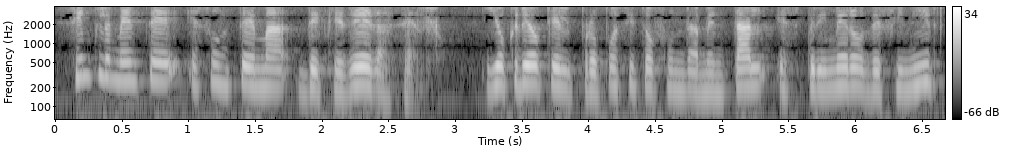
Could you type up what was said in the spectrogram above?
simplemente es un tema de querer hacerlo. Yo creo que el propósito fundamental es primero definir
